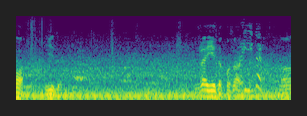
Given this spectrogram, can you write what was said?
О, їде. Вже їде пожар. Вже Їде? Ну.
